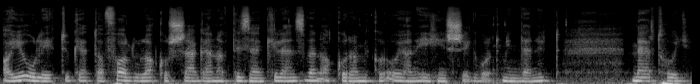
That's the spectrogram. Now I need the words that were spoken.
a jólétüket a falu lakosságának 19-ben, akkor, amikor olyan éhínség volt mindenütt, mert hogy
